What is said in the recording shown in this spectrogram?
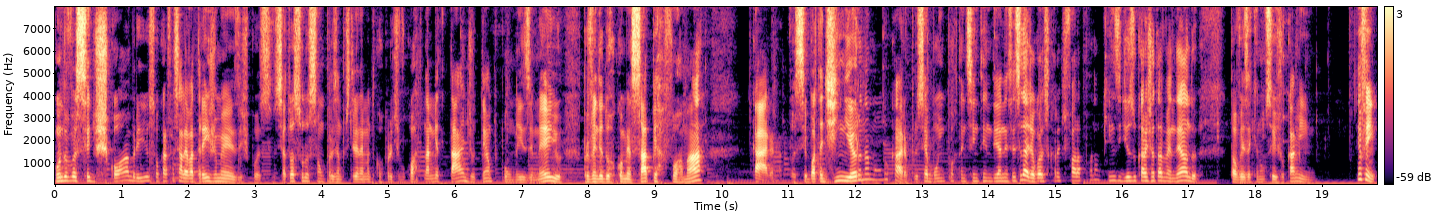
Quando você descobre isso, o cara fala assim, ah, leva três meses. Pô, se a tua solução, por exemplo, de treinamento corporativo corta na metade o tempo, por um mês e meio, para o vendedor começar a performar, cara, você bota dinheiro na mão do cara. Por isso é bom e importante você entender a necessidade. Agora, se o cara te fala, pô, não, 15 dias o cara já tá vendendo, talvez aqui não seja o caminho. Enfim,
